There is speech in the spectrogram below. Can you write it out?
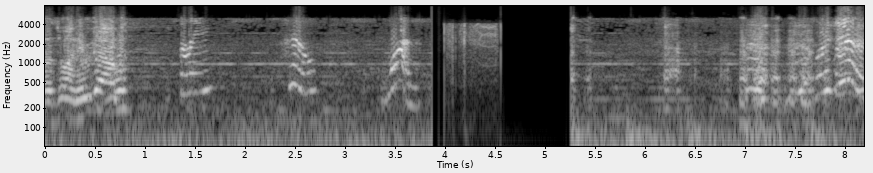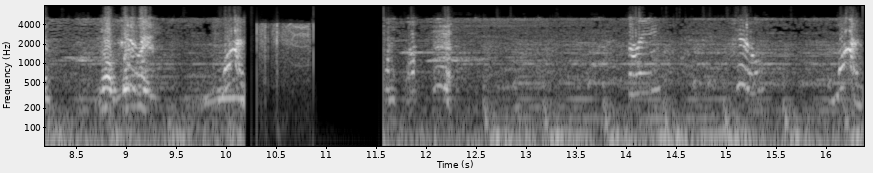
Close one. Here we go. Three, two, one. Here. No, get wait, wait. One. Three, two, one.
